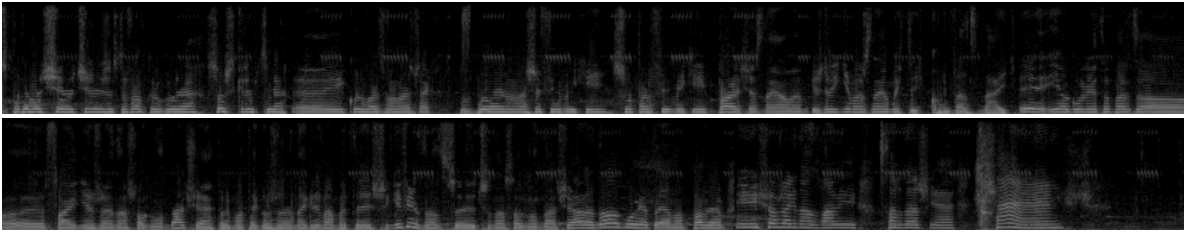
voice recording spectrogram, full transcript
Spodobał Ci się odcinek, zostaw łapkę w górę, subskrypcję yy, i kurwa dzwoneczek. Wbijaj na nasze filmiki, super filmiki, polecę znajomym. Jeżeli nie masz znajomych, to ich kurwa znajdź. I, i ogólnie to bardzo yy, fajnie, że nas oglądacie, pomimo tego, że nagrywamy to jeszcze nie wiedząc, czy, czy nas oglądacie, ale no ogólnie to ja wam powiem. I się żegnam z wami serdecznie. Cześć!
